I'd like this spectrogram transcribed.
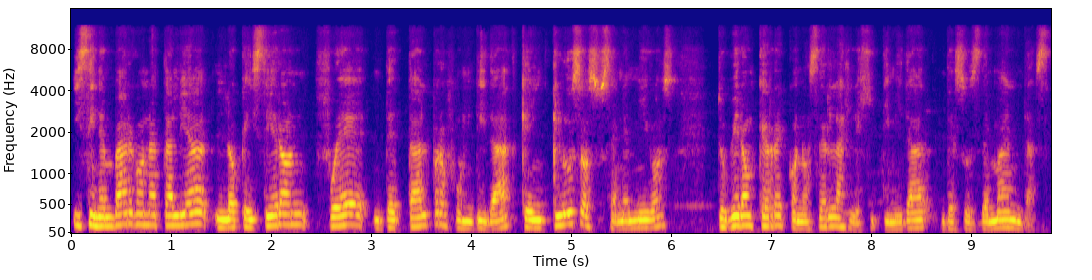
Y sin embargo, Natalia, lo que hicieron fue de tal profundidad que incluso sus enemigos tuvieron que reconocer la legitimidad de sus demandas.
